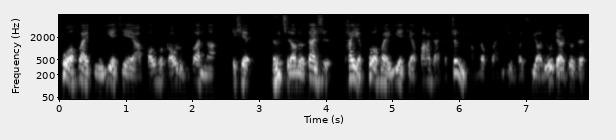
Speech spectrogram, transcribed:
破坏这种业界呀，包括搞垄断呐这些能起到作用，但是他也破坏业界发展的正常的环境和需要，有点就是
